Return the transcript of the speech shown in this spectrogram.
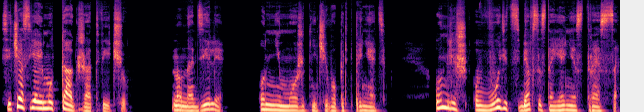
сейчас я ему также отвечу. Но на деле он не может ничего предпринять. Он лишь вводит себя в состояние стресса,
